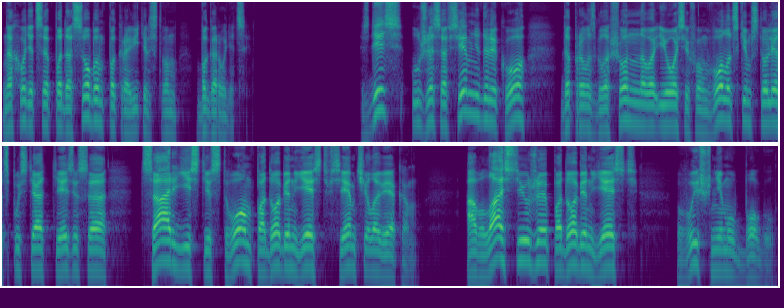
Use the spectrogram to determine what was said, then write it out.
находится под особым покровительством Богородицы. Здесь уже совсем недалеко до провозглашенного Иосифом Володским сто лет спустя тезиса «Царь естеством подобен есть всем человекам, а властью же подобен есть Вышнему Богу».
